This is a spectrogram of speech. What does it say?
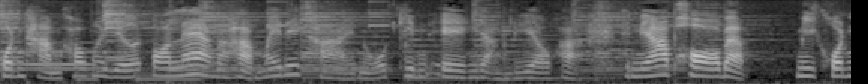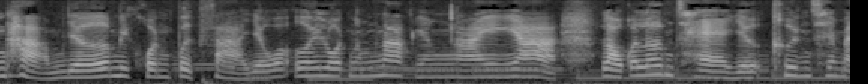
คนถามเข้ามาเยอะตอนแรกนะคะไม่ได้ขายเนาะกินเองอย่างเดียวค่ะ ทีนี้พอแบบ มีคนถามเยอะ มีคนปรึกษาเยอะว่าเอ้ยลดน้ำหนักยังไงอะเราก็เริ่มแชร์เยอะขึ้นใช่ไหม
